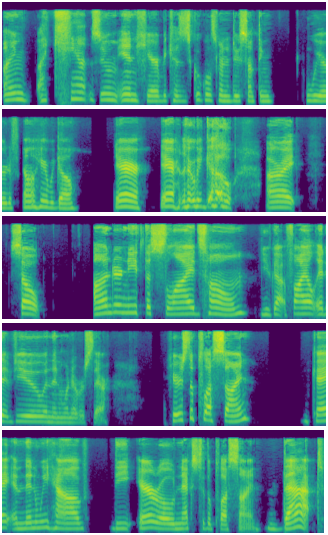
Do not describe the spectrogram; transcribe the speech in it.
I'm I can't zoom in here because Google's going to do something weird. If, oh, here we go. There, there, there we go. All right. So underneath the slides home, you've got file, edit, view, and then whatever's there. Here's the plus sign. Okay. And then we have the arrow next to the plus sign. That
